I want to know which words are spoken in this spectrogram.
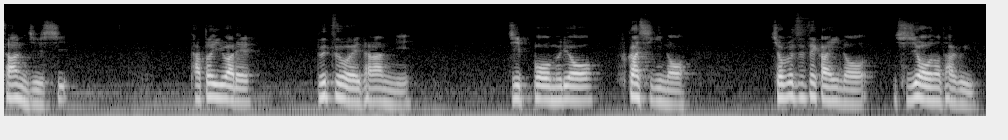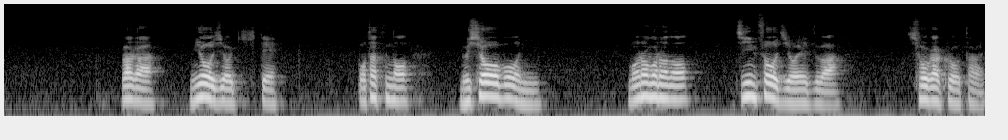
三十四。たと言われ仏を得たらんに実法無料不可思議の諸仏世界の市場の類。我が名字を聞きて菩薩の無償棒にもろもろの人相寺を得ずは小学を取らじ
